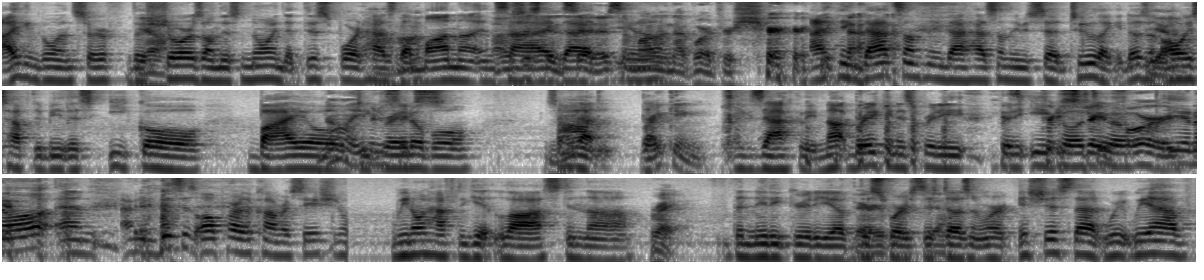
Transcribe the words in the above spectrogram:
I can go and surf the Yeah. shores on this, knowing that this board has the Uh-huh. mana I was inside. just gonna that, say, there's some on on that board for sure. I think that's something that has something to be said too. Like it doesn't Yeah. always have to be this eco, bio, No, degradable. something not that- breaking. Exactly, not breaking is pretty pretty It's pretty eco straightforward, too. You know, and I mean this is all part of the conversation. We don't have to get lost in the Right. the nitty gritty of this Variables, works, this doesn't work. It's just that we, we have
